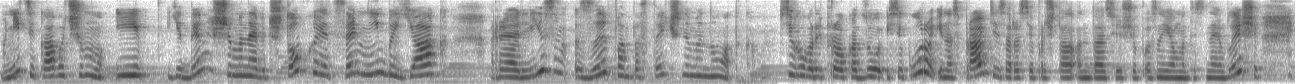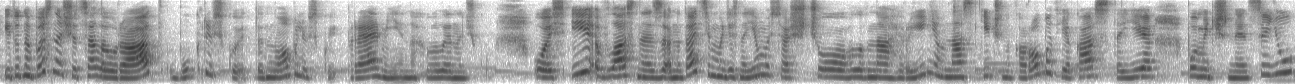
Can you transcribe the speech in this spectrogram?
Мені цікаво, чому. І єдине, що мене відштовхує, це ніби як реалізм з фантастичними нотками. Всі говорять про Кадзуо і Сікуро, і насправді зараз я прочитала анотацію, щоб ознайомитись найближче. І тут написано, що це лауреат Букерівської та Нобелівської премії на хвилиночку. Ось, і власне з анотації ми дізнаємося, що головна героїня в нас дівчинка-робот, яка стає помічницею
